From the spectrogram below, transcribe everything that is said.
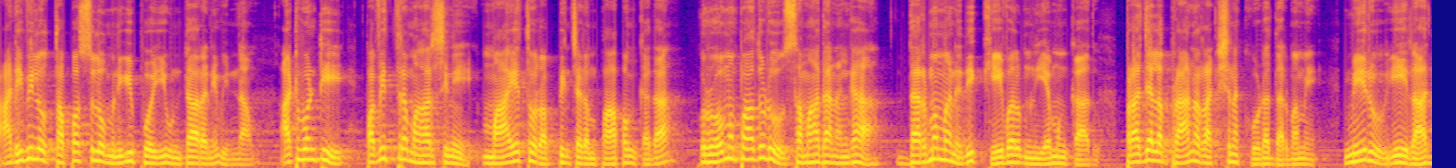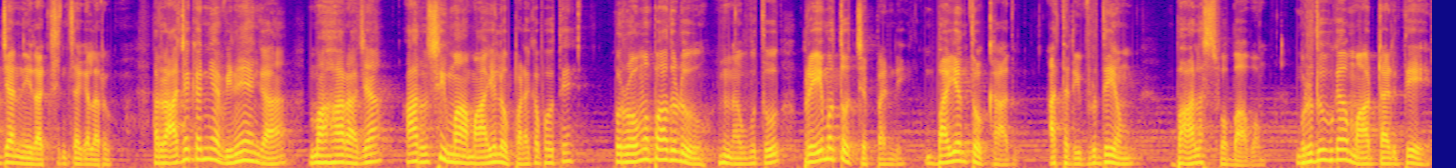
అడవిలో తపస్సులో మునిగిపోయి ఉంటారని విన్నాం. అటువంటి పవిత్ర మహర్షిని మాయతో రప్పించడం పాపం కదా? రోమపాదుడు సమాధానంగా ధర్మం అనేది కేవలం నియమం కాదు. ప్రజల ప్రాణ రక్షణ కూడా ధర్మమే. మీరు ఈ రాజ్యాన్ని రక్షించగలరు. రాజకన్య వినయంగా మహారాజా ఆ ఋషి మా మాయలో పడకపోతే? రోమపాదుడు నవ్వుతూ ప్రేమతో చెప్పండి. భయంతో కాదు. అతడి హృదయం బాలస్వభావం. మృదువుగా మాట్లాడితే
